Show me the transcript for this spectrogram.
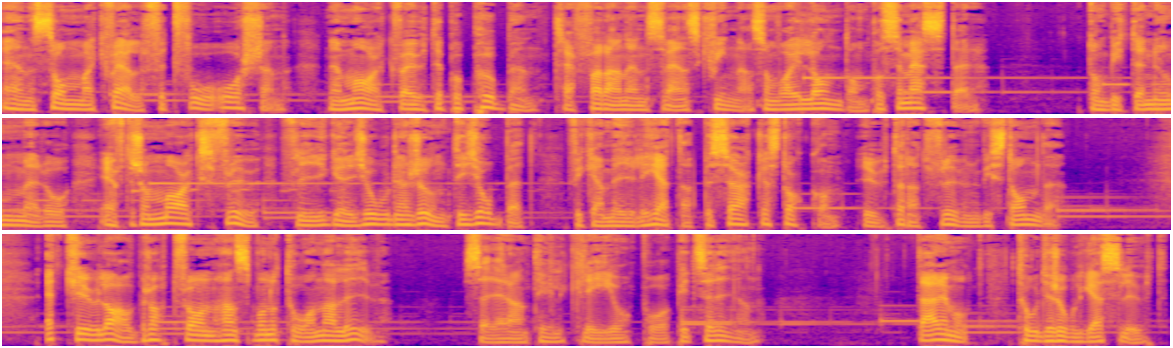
En sommarkväll för två år sedan när Mark var ute på puben träffade han en svensk kvinna som var i London på semester. De bytte nummer och eftersom Marks fru flyger jorden runt i jobbet fick han möjlighet att besöka Stockholm utan att frun visste om det. Ett kul avbrott från hans monotona liv, säger han till Cleo på pizzerian. Däremot tog det roliga slut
